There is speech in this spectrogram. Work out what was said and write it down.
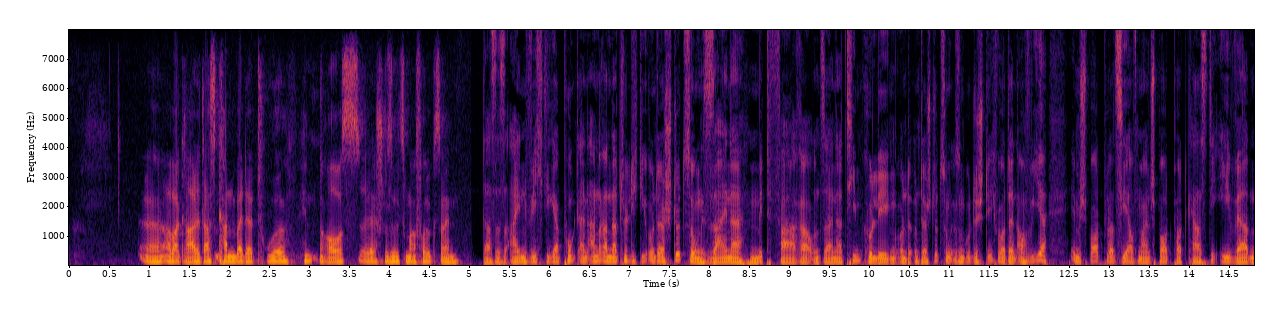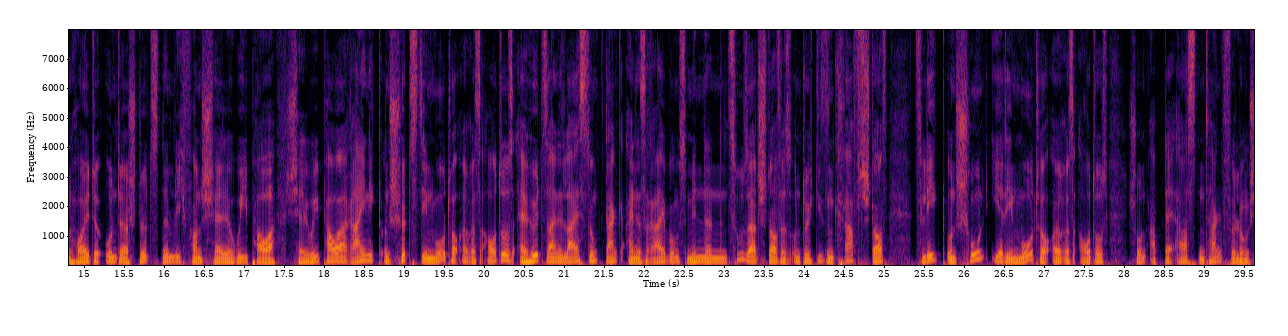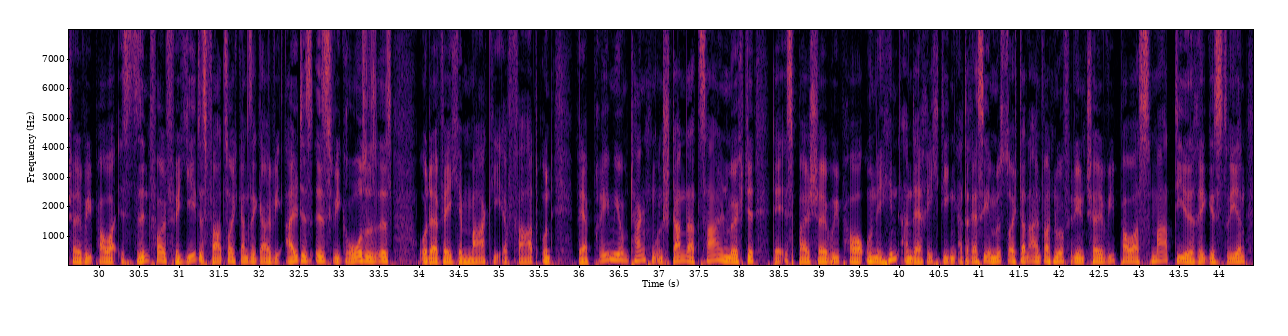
Äh, aber gerade das kann bei der Tour hinten raus äh, der Schlüssel zum Erfolg sein. Das ist ein wichtiger Punkt. Ein anderer natürlich die Unterstützung seiner Mitfahrer und seiner Teamkollegen. Und Unterstützung ist ein gutes Stichwort, denn auch wir im Sportplatz hier auf meinsportpodcast.de werden heute unterstützt, nämlich von Shell WePower. Shell WePower reinigt und schützt den Motor eures Autos, erhöht seine Leistung dank eines reibungsmindernden Zusatzstoffes und durch diesen Kraftstoff pflegt und schont ihr den Motor eures Autos schon ab der ersten Tankfüllung. Shell WePower ist sinnvoll für jedes Fahrzeug, ganz egal wie alt es ist, wie groß es ist oder welche Marke ihr fahrt. Und wer Premium tanken und Standard zahlen möchte, der ist bei Shell V-Power ohnehin an der richtigen Adresse. Ihr müsst euch dann einfach nur für den Shell V-Power Smart Deal registrieren.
